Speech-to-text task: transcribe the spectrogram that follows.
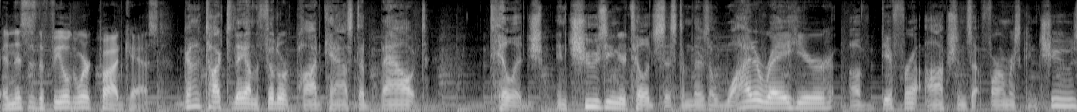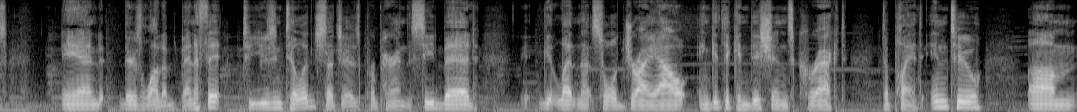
and this is the Fieldwork Podcast. We're going to talk today on the Fieldwork podcast about tillage and choosing your tillage system. There's a wide array here of different options that farmers can choose, and there's a lot of benefit to using tillage, such as preparing the seed bed, get letting that soil dry out, and get the conditions correct to plant into. Um,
